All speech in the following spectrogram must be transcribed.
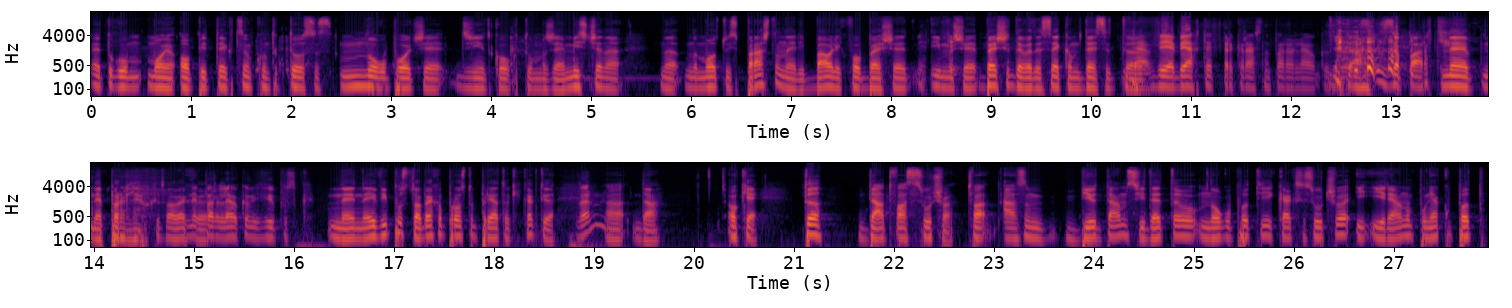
ето го моя опит, тъй като съм контактувал с много повече жени, отколкото мъже. Мисля, че на, на, на моето изпращане или бал или какво беше, имаше, беше 90 към 10. а, Да, вие бяхте в прекрасна паралелка за, Да. за парти. Не, не паралелка, това бяха... Не паралелка ми випуск. не, не е випуск, това бяха просто приятелки. Както и да. е. Верно? А, да. Окей. Та, да, това се случва. Това, аз съм бил там свидетел много пъти как се случва и, и реално по някой път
